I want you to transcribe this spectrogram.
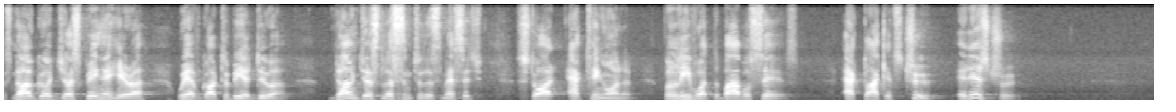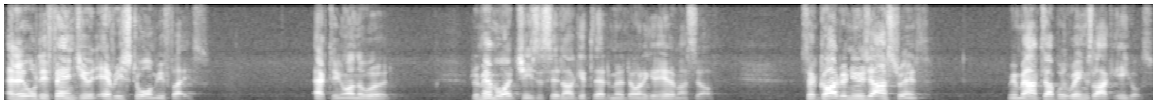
It's no good just being a hearer, we have got to be a doer. Don't just listen to this message, start acting on it. Believe what the Bible says, act like it's true It is true. And it will defend you in every storm you face, acting on the word. Remember what Jesus said. I'll get to that in a minute. I don't want to get ahead of myself. So God renews our strength. We mount up with wings like eagles.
